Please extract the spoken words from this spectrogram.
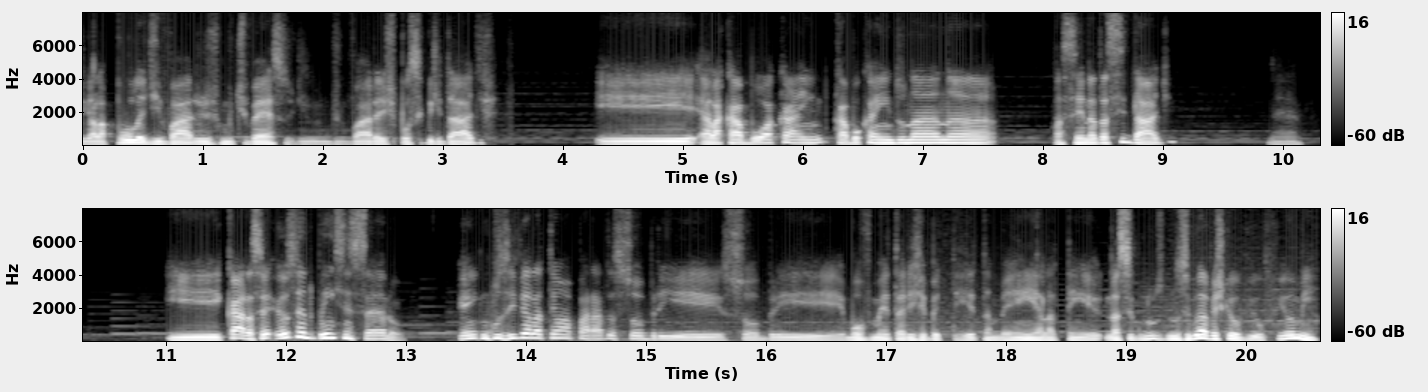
ela pula de vários multiversos, de, de várias possibilidades. E ela acabou, caindo, acabou caindo na, na, na cena da cidade. Né? E, cara, eu sendo bem sincero, inclusive ela tem uma parada sobre, sobre movimento LGBT também. Ela tem. Na segunda, na segunda vez que eu vi o filme,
